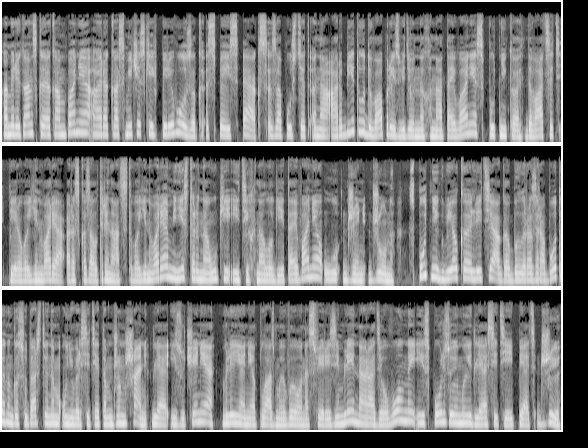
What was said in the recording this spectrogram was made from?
Американская компания аэрокосмических перевозок SpaceX запустит на орбиту два произведенных на Тайване спутника 21 января, рассказал 13 января министр науки и технологий Тайваня У Джень Джун. Спутник «Белка-летяга» был разработан Государственным университетом Джуншань для изучения влияния плазмы в ионосфере Земли на радиоволны, используемые для сетей 5G.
